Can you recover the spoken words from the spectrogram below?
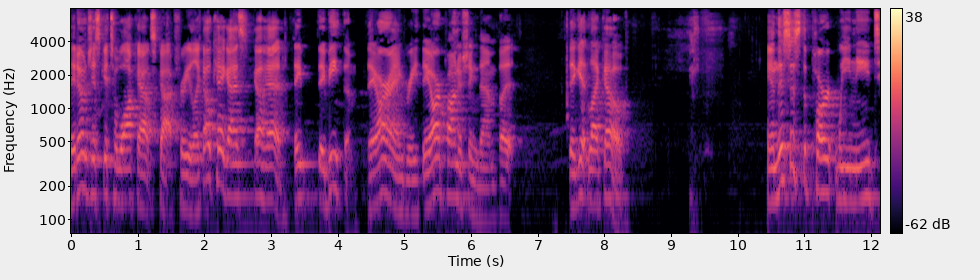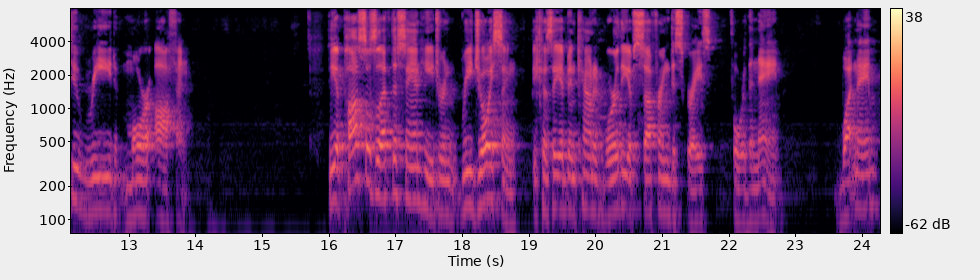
They don't just get to walk out scot free, like, okay, guys, go ahead. They, they beat them. They are angry. They are punishing them, but they get let go. And this is the part we need to read more often. The apostles left the Sanhedrin rejoicing because they had been counted worthy of suffering disgrace for the name. What name?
